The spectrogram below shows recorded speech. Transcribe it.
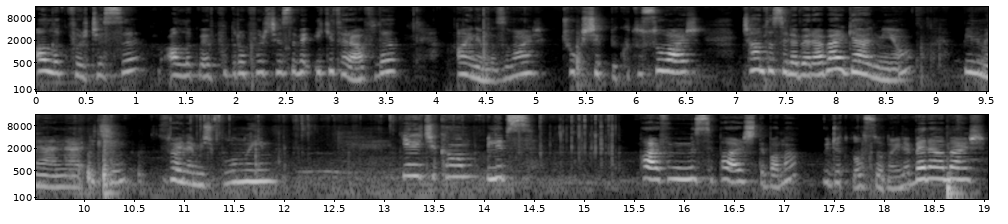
Allık fırçası, allık ve pudra fırçası ve iki taraflı aynamız var. Çok şık bir kutusu var. Çantasıyla beraber gelmiyor. Bilmeyenler için söylemiş bulunayım. Yeni çıkan Blips parfümümüz siparişti bana. Vücut losyonuyla beraber.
